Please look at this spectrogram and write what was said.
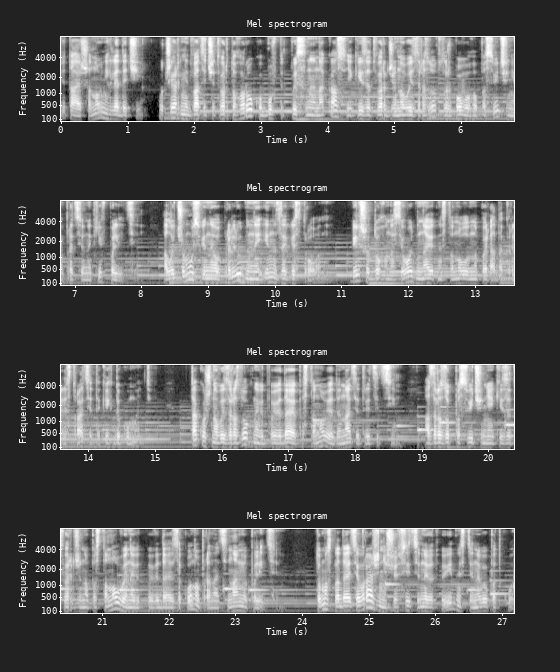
Вітаю, шановні глядачі. У червні 2024 року був підписаний наказ, який затверджує новий зразок службового посвідчення працівників поліції. Але чомусь він не оприлюднений і не зареєстрований. Більше того, на сьогодні навіть не встановлено порядок реєстрації таких документів. Також новий зразок не відповідає постанові 1137, а зразок посвідчення, який затверджено постановою, не відповідає закону про національну поліцію. Тому складається враження, що всі ці невідповідності не випадкові.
